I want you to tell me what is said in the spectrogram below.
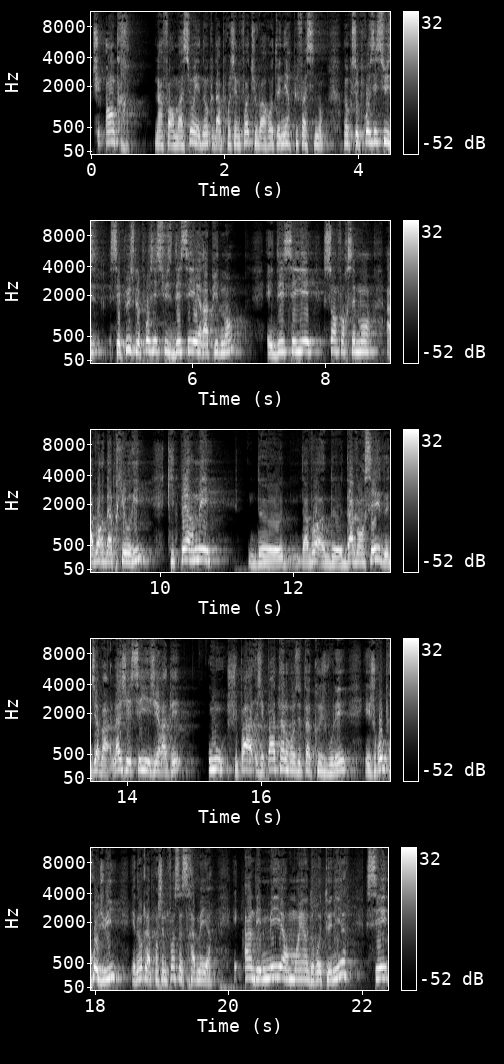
tu ancres l'information et donc la prochaine fois, tu vas retenir plus facilement. Donc ce processus, c'est plus le processus d'essayer rapidement et d'essayer sans forcément avoir d'a priori qui te permet de d'avoir de d'avancer de dire bah là j'ai essayé j'ai raté ou je suis pas j'ai pas atteint le résultat que je voulais et je reproduis et donc la prochaine fois ça sera meilleur. Et un des meilleurs moyens de retenir c'est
